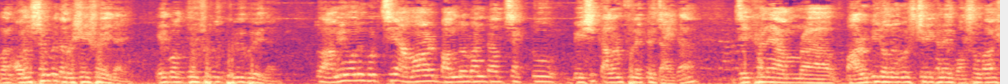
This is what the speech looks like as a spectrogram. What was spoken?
মানে অনুষ্ঠান করে তারপর শেষ হয়ে যায়। এর মধ্যে শুধু ঘুরে ঘুরে যায়। তো আমি মনে করছি আমার বান্দরবানটা হচ্ছে একটু বেশি কালারফুল একটা জায়গা, যেখানে আমরা বারোটি জনগোষ্ঠীর এখানে বসবাস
